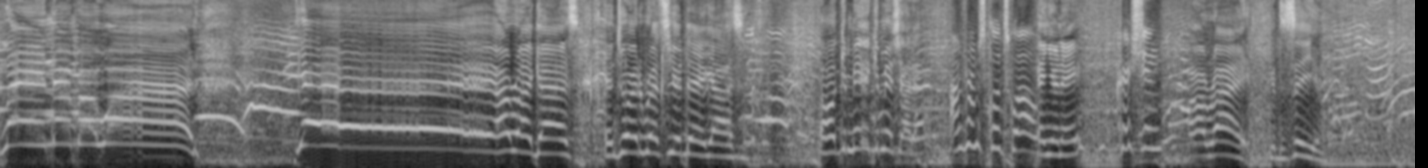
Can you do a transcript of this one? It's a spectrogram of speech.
Lane number one. Yay! All right, guys. Enjoy the rest of your day, guys. Oh, give me give me a shout out. I'm from school 12. And your name? Christian. All right. Good to see you.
